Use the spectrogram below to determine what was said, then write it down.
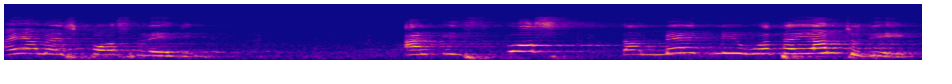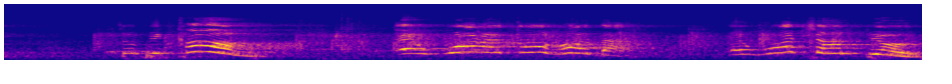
I am a sports lady. And it's sports that made me what I am today. To become a world record holder a world champion.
